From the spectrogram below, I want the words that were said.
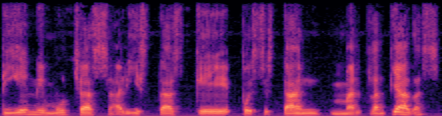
tiene muchas aristas que pues están mal planteadas,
